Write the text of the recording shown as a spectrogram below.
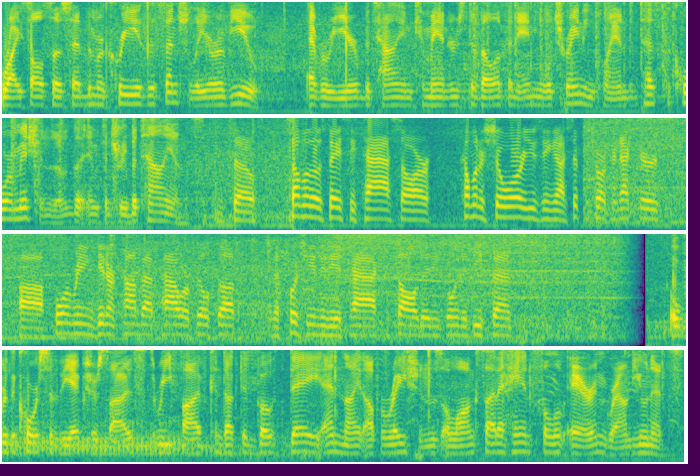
Rice also said the MCCRE is essentially a review. Every year, battalion commanders develop an annual training plan to test the core missions of the infantry battalions. And so some of those basic tasks are coming ashore using uh, ship-to-shore connectors, uh, forming, getting our combat power built up, and then pushing into the attack, consolidating, going to defense. Over the course of the exercise, 3-5 conducted both day and night operations alongside a handful of air and ground units.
